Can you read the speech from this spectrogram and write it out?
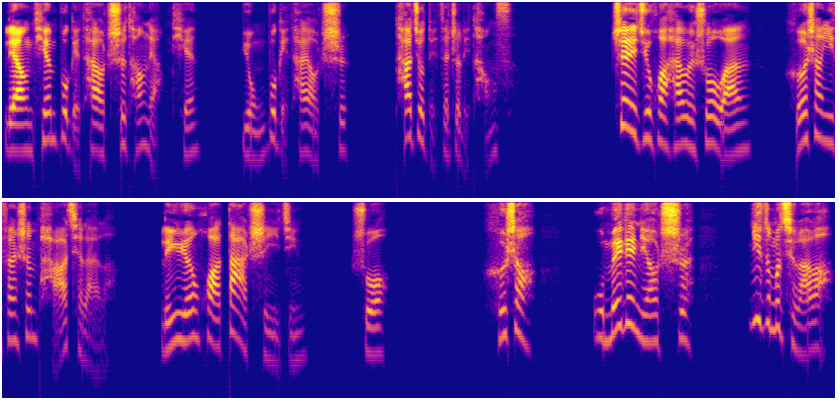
两天不给他药吃，躺两天；永不给他药吃，他就得在这里躺死。”这句话还未说完，和尚一翻身爬起来了。林元化大吃一惊，说：“和尚，我没给你药吃，你怎么起来了？”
